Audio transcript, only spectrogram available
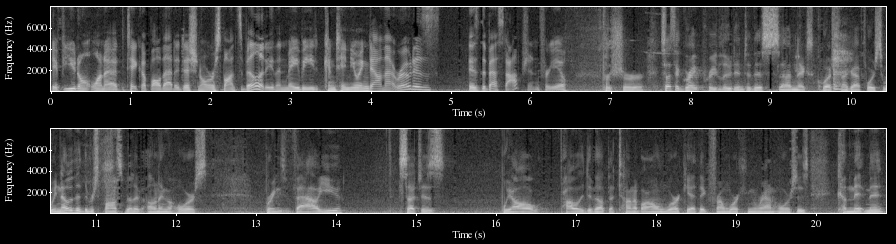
If you don't want to take up all that additional responsibility, then maybe continuing down that road is is the best option for you. For sure. So that's a great prelude into this uh, next question I got for you. So we know that the responsibility of owning a horse brings value, such as we all probably developed a ton of our own work ethic from working around horses, commitment,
